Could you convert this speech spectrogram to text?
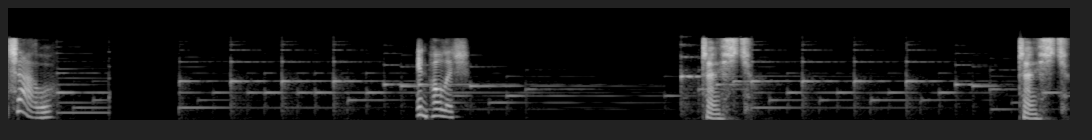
Ciao. In Polish. Cześć. Cześć.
